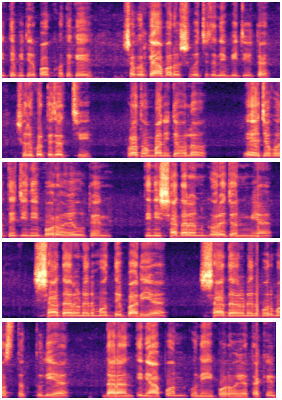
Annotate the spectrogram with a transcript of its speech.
বিদ্যাপীঠের পক্ষ থেকে সকলকে আবারও শুভেচ্ছা জানিয়ে ভিডিওটা শুরু করতে যাচ্ছি। প্রথম বাণীটা হলো, এ জগতে যিনি বড় হয়ে উঠেন, তিনি সাধারণ ঘরে জন্মিয়া, সাধারণের মধ্যে বাড়িয়া, সাধারণের উপর মস্তক তুলিয়া, দাঁড়ান তিনি আপন গুণেই বড় হইয়া থাকেন।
